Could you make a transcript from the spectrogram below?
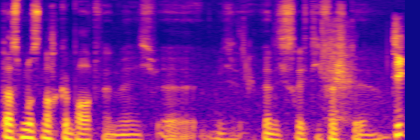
das muss noch gebaut werden, wenn ich äh, es richtig verstehe. Die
